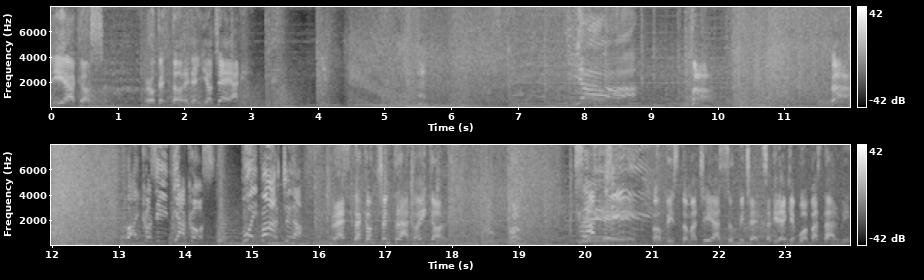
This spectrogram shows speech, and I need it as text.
Iacos, protettore degli oceani! Vai così, Diakos! Puoi farcela! Resta concentrato, Icor! Sì! Ho visto magia a sufficienza, direi che può bastarmi.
